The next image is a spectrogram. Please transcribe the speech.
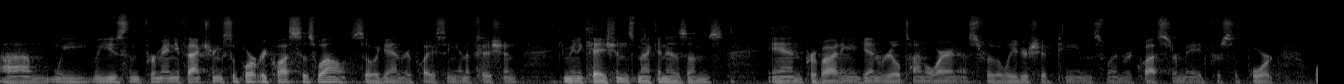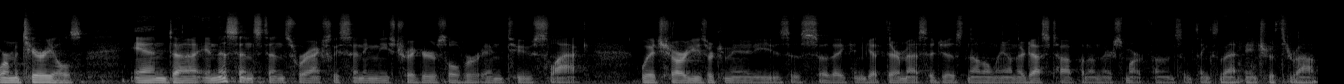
Um, we, we use them for manufacturing support requests as well. So again, replacing inefficient communications mechanisms and providing, again, real-time awareness for the leadership teams when requests are made for support or materials. And uh, in this instance, we're actually sending these triggers over into Slack which our user community uses so they can get their messages not only on their desktop but on their smartphones and things of that nature throughout.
